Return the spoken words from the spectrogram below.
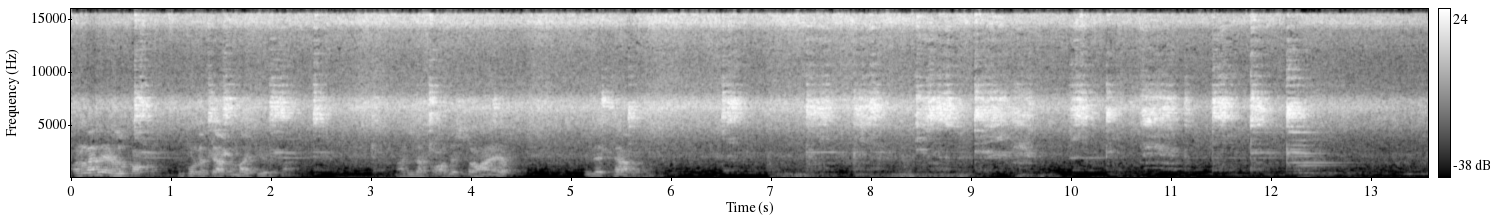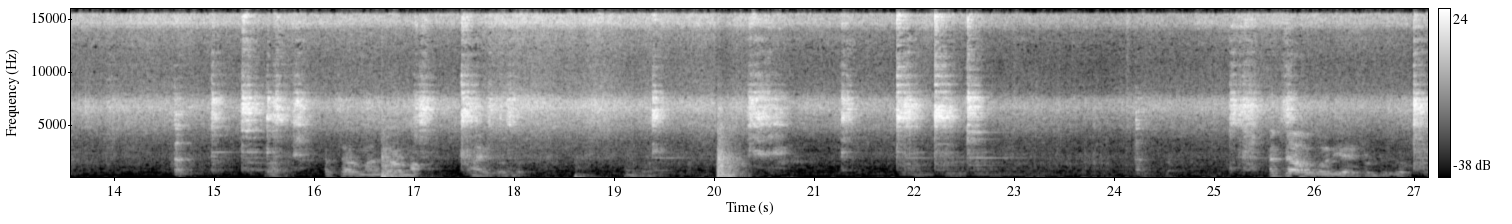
വളരെ എളുപ്പം കുണച്ചാർ ഉണ്ടാക്കിയെടുക്കാം നല്ല സ്വാദിഷ്ടമായ ഒരു അച്ചാറാണ്. അച്ചാർ നല്ലവണ്ണം ആയിട്ടുണ്ട്. അച്ചാർ റെഡിയായിട്ടുണ്ട് ഇതൊക്കെ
